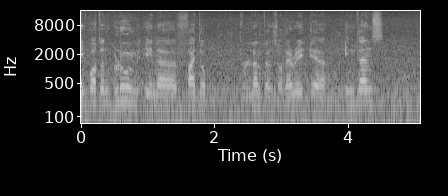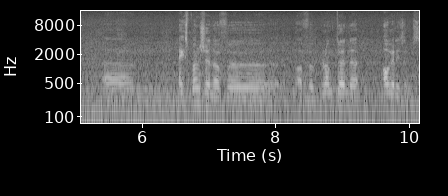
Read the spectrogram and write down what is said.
important bloom in uh, phytoplankton, so very uh, intense um, expansion of, uh, of uh, plankton uh, organisms.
